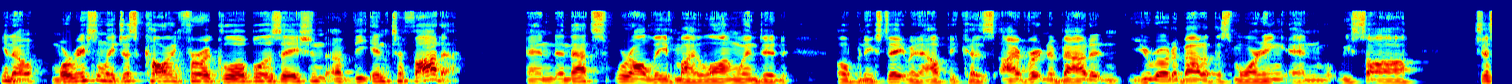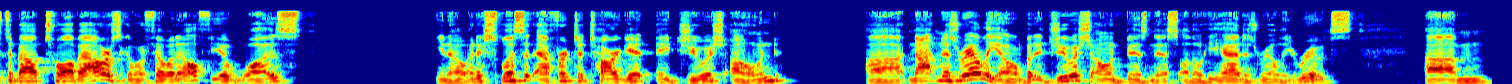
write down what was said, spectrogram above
you know, more recently, just calling for a globalization of the intifada. And, and that's where I'll leave my long winded opening statement out because I've written about it and you wrote about it this morning. And what we saw just about 12 hours ago in Philadelphia was, you know, an explicit effort to target a Jewish owned, uh, not an Israeli owned, but a Jewish owned business, although he had Israeli roots, um,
